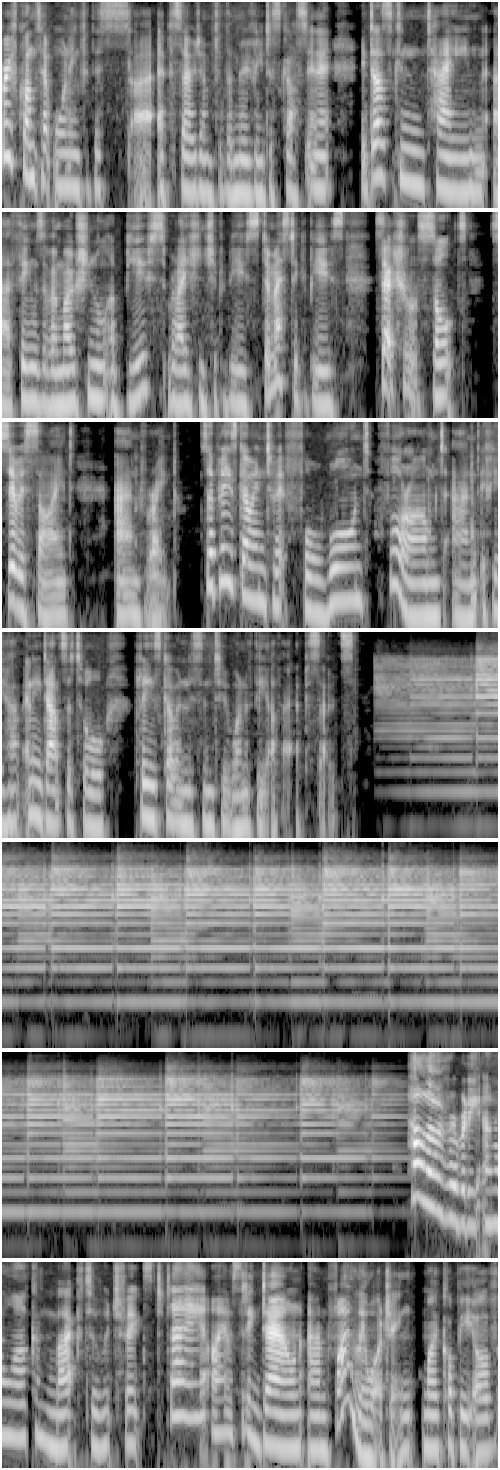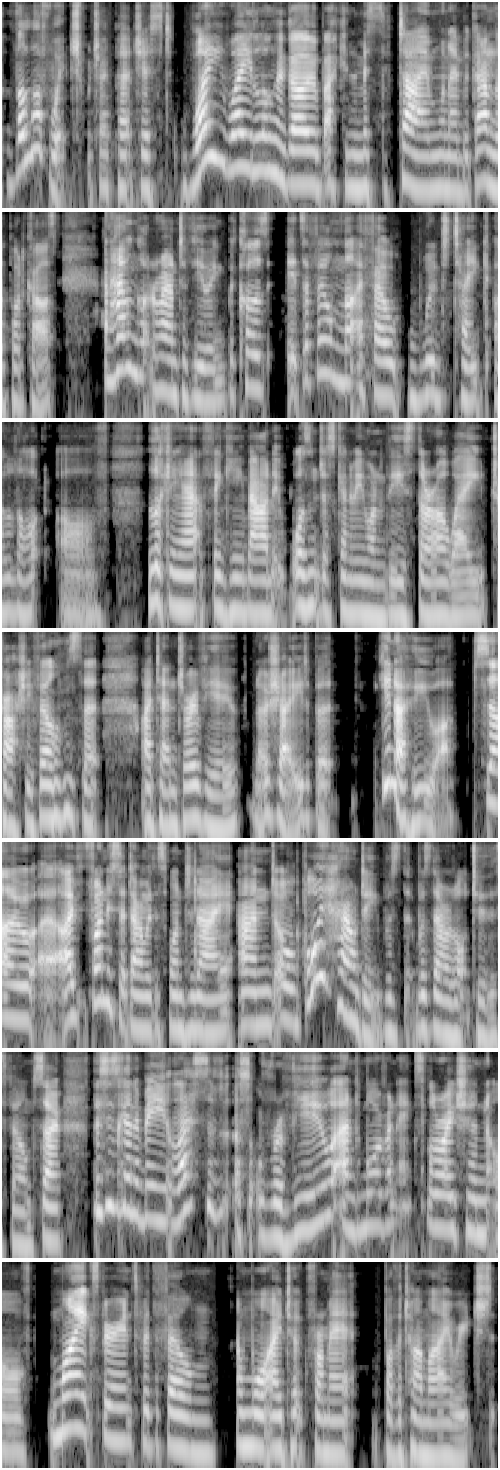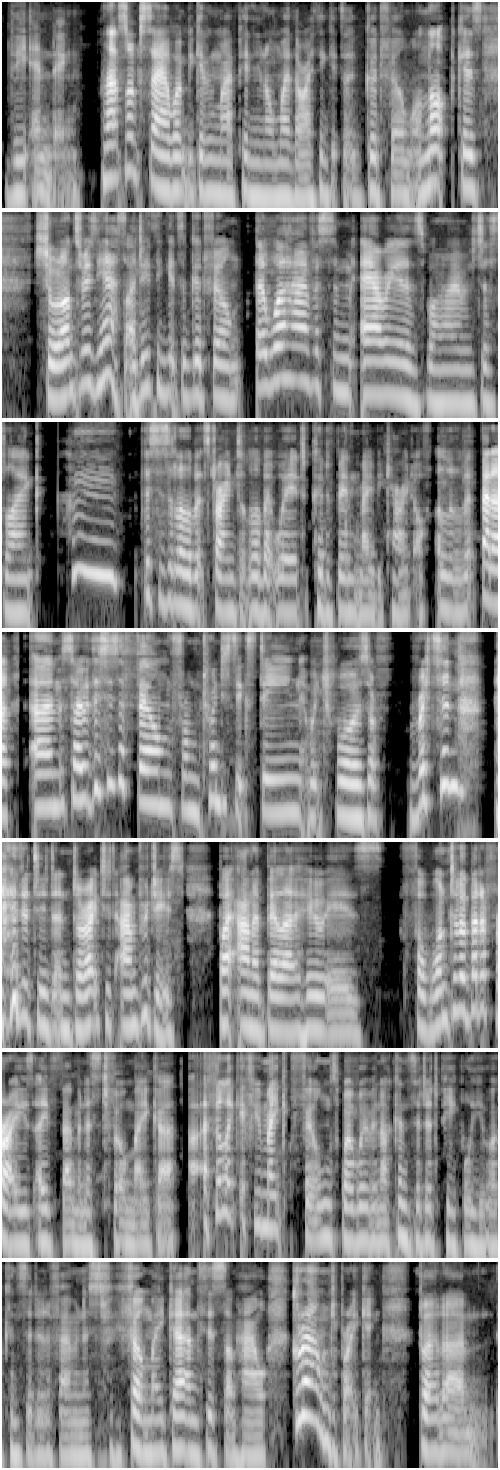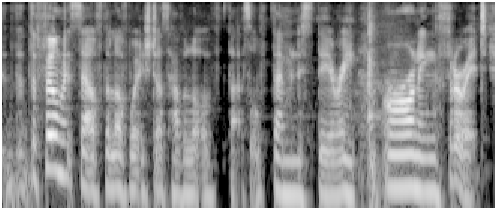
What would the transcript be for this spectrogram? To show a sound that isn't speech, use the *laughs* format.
Brief content warning for this uh, episode and for the movie discussed in it. It does contain uh, themes of emotional abuse, relationship abuse, domestic abuse, sexual assault, suicide, and rape. So please go into it forewarned, forearmed, and if you have any doubts at all, please go and listen to one of the other episodes. Hello, everybody, and welcome back to Witch Fix. Today, I am sitting down and finally watching my copy of The Love Witch, which I purchased way, way long ago, back in the midst of time when I began the podcast, and haven't gotten around to viewing because it's a film that I felt would take a lot of looking at, thinking about. It wasn't just going to be one of these throwaway, trashy *laughs* films that I tend to review. No shade, but you know who you are. So uh, I finally sat down with this one today, and oh boy, howdy, was th- was there a lot to this film. So this is going to be less of a sort of review and more of an exploration of my experience with the film and what I took from it by the time I reached the ending. And that's not to say I won't be giving my opinion on whether I think it's a good film or not, because short answer is yes, I do think it's a good film. There were, however, some areas where I was just like, hmm, this is a little bit strange, a little bit weird. Could have been maybe carried off a little bit better. Um, so this is a film from 2016, which was written, *laughs* edited, and directed and produced by Anna Biller, who is for want of a better phrase, a feminist filmmaker. I feel like if you make films where women are considered people, you are considered a feminist *laughs* filmmaker, and this is somehow groundbreaking. But um, the, the film itself, The Love Witch, does have a lot of that sort of feminist theory running through it.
